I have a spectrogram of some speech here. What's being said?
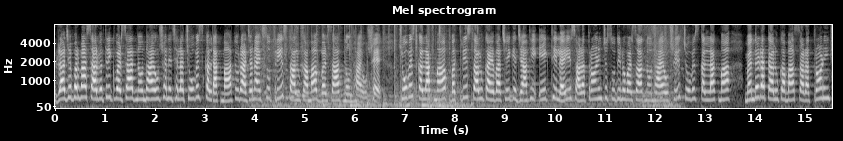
રાજ્યભરમાં સાર્વત્રિક વરસાદ નોંધાયો છે અને છેલ્લા ચોવીસ કલાકમાં તો રાજ્યના એકસો તાલુકામાં વરસાદ નોંધાયો છે. ચોવીસ કલાકમાં બત્રીસ તાલુકા એવા છે કે જ્યાંથી એકથી લઈ સાડા ત્રણ ઇંચ સુધીનો વરસાદ નોંધાયો છે. ચોવીસ કલાકમાં મેંદરડા તાલુકામાં સાડા ત્રણ ઇંચ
